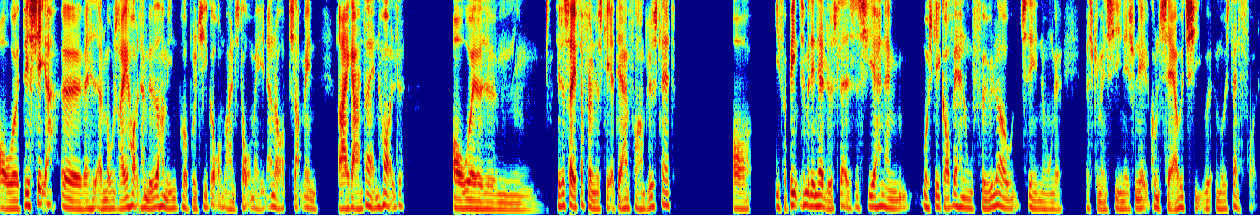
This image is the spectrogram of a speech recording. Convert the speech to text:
Og øh, det ser, øh, hvad hedder Mogens Rehold, han møder ham inde på politigården, hvor han står med hænderne op sammen med en række andre anholdte. Og øh, det, der så efterfølgende sker, det er, at han får ham løsladt. Og i forbindelse med den her løsladelse siger han, at han måske godt vil have nogle følere ud til nogle hvad skal man sige, nationalkonservative modstandsfolk.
